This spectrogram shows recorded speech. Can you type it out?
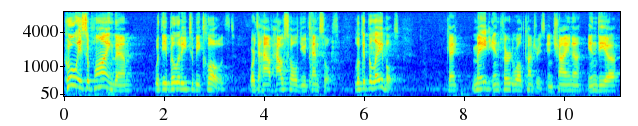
Who is supplying them with the ability to be clothed or to have household utensils? Look at the labels. Okay, made in third world countries, in China, India.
